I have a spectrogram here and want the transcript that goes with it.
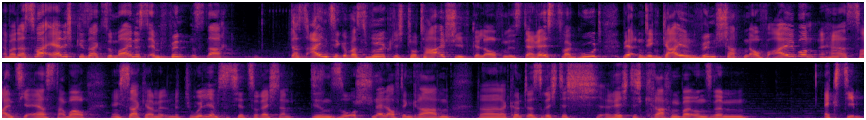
Aber das war ehrlich gesagt so meines Empfindens nach das Einzige, was wirklich total schief gelaufen ist. Der Rest war gut. Wir hatten den geilen Windschatten auf Albon. Ja, Sainz hier erster, wow. Ich sag ja, mit, mit Williams ist hier zu rechnen. Die sind so schnell auf den Geraden. Da, da könnte es richtig, richtig krachen bei unserem Ex-Team.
